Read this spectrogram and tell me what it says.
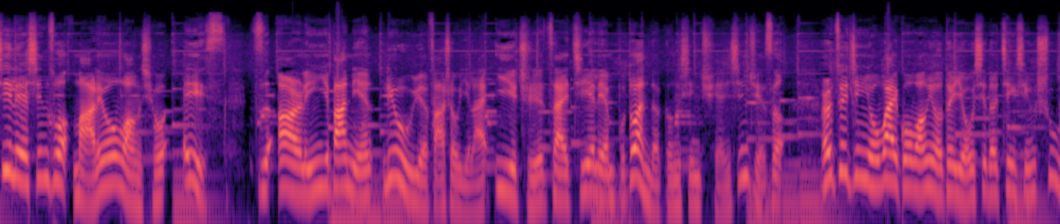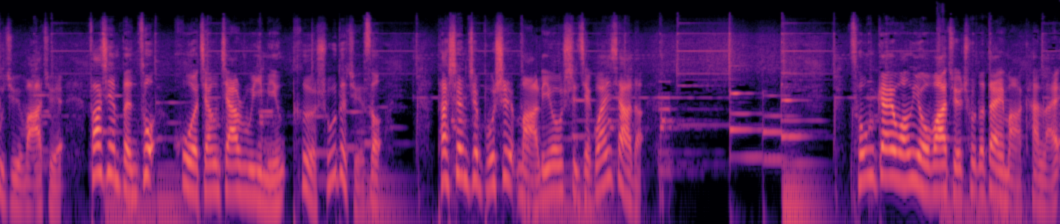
系列新作《马里奥网球 Ace》自2018年6月发售以来，一直在接连不断的更新全新角色。而最近有外国网友对游戏的进行数据挖掘，发现本作或将加入一名特殊的角色，他甚至不是马里奥世界观下的。从该网友挖掘出的代码看来，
